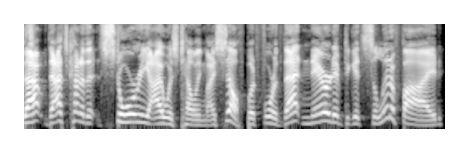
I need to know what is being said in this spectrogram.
that that's kind of the story I was telling myself. But for that narrative to get solidified,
